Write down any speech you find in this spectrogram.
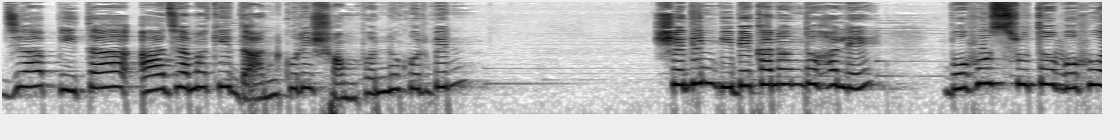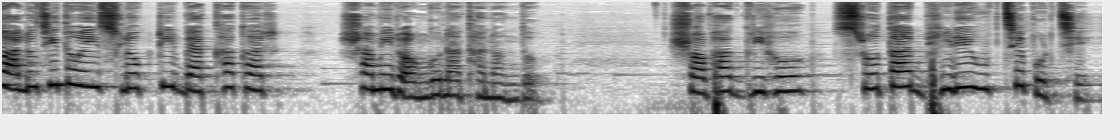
যা পিতা আজ আমাকে দান করে সম্পন্ন করবেন? সেদিন বিবেকানন্দ হলে বহু শ্রুত বহু আলোচিত এই শ্লোকটির ব্যাখ্যাকার স্বামী রঙ্গনাথানন্দ। সভাগৃহ শ্রোতার ভিড়ে উপচে পড়ছে।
